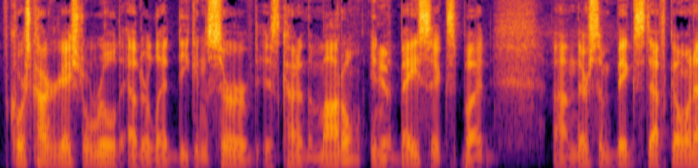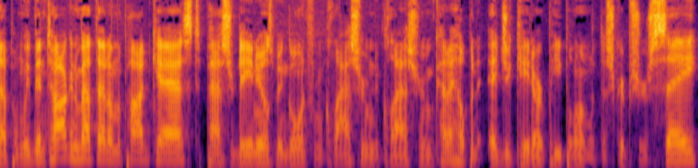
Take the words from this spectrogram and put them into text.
Of course, congregational ruled, elder led, deacon served is kind of the model in the basics, but um, there's some big stuff going up. And we've been talking about that on the podcast. Pastor Daniel's been going from classroom to classroom, kind of helping educate our people on what the scriptures say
